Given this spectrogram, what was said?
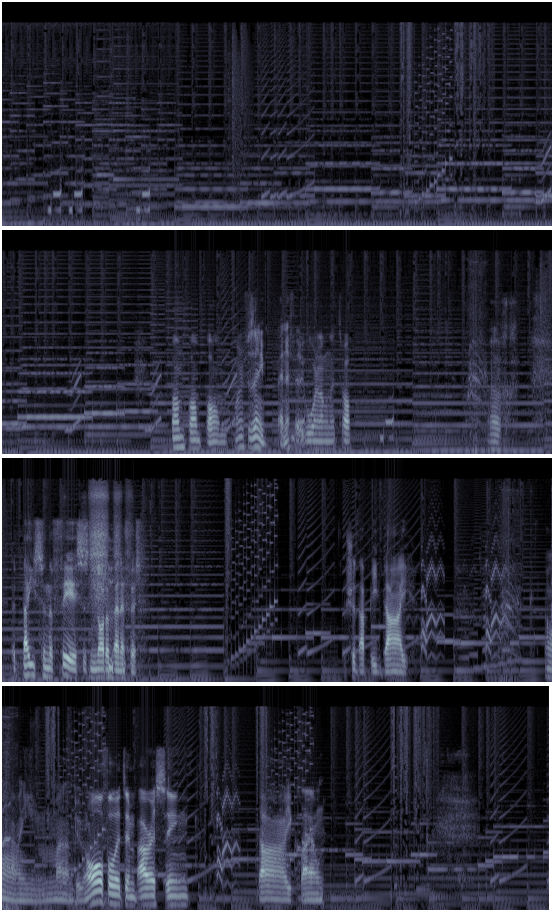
Bum bum bum. I wonder if there's any benefit of going along the top. Ugh. A dice in the face is not a benefit. Should that be die? Oh, man, I'm doing awful. It's embarrassing. Die, clown.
